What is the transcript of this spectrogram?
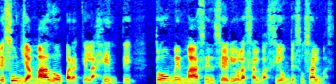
Es un llamado para que la gente tome más en serio la salvación de sus almas.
